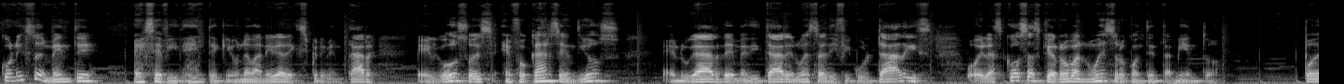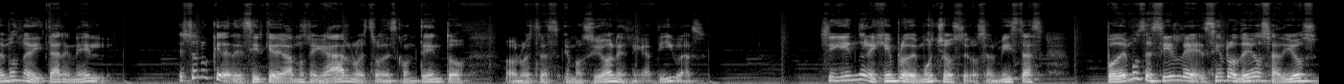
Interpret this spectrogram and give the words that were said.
Con esto en mente, es evidente que una manera de experimentar el gozo es enfocarse en Dios, en lugar de meditar en nuestras dificultades o en las cosas que roban nuestro contentamiento. Podemos meditar en Él. Esto no quiere decir que debamos negar nuestro descontento o nuestras emociones negativas. Siguiendo el ejemplo de muchos de los salmistas, podemos decirle sin rodeos a Dios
